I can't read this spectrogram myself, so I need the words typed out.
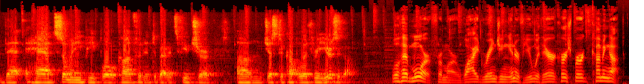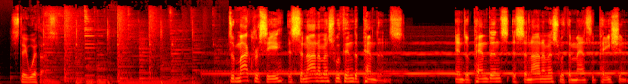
that had so many people confident about its future um, just a couple or three years ago. We'll have more from our wide ranging interview with Eric Hershberg coming up. Stay with us. Democracy is synonymous with independence. Independence is synonymous with emancipation.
